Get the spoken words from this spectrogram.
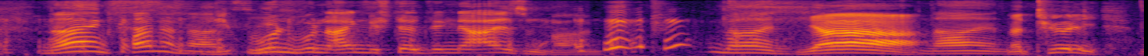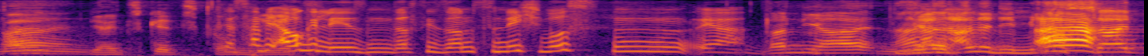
Nein, keine Die Nazis. Uhren wurden eingestellt wegen der Eisenbahn. Nein. Ja, Nein. natürlich. Weil, Nein. Ja, jetzt geht's. komm, Das habe ich jetzt. auch gelesen, dass die sonst nicht wussten. Ja, Wann die halt. Die Nein, haben das- alle die Mittagszeit.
